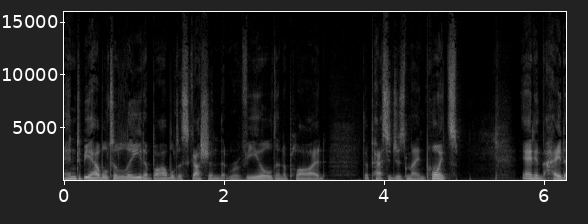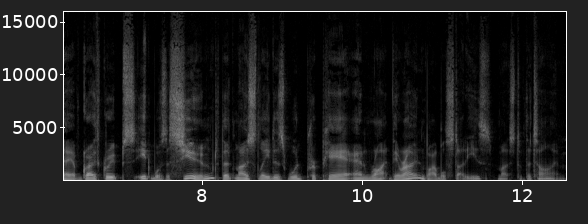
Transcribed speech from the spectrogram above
and to be able to lead a Bible discussion that revealed and applied the passage's main points. And in the heyday of growth groups, it was assumed that most leaders would prepare and write their own Bible studies most of the time.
